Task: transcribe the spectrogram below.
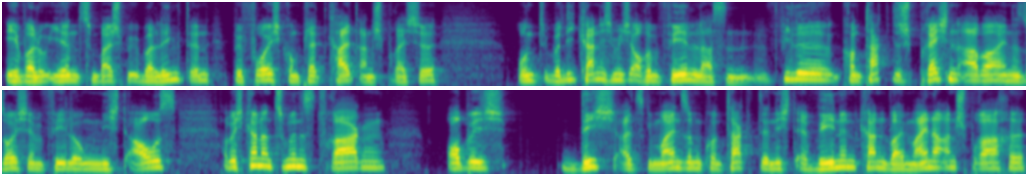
evaluieren, zum Beispiel über LinkedIn, bevor ich komplett kalt anspreche. Und über die kann ich mich auch empfehlen lassen. Viele Kontakte sprechen aber eine solche Empfehlung nicht aus. Aber ich kann dann zumindest fragen, ob ich dich als gemeinsamen Kontakte nicht erwähnen kann bei meiner Ansprache,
